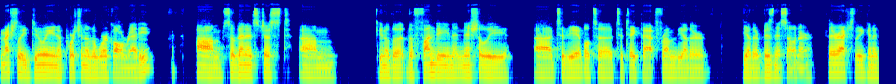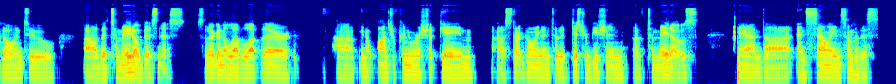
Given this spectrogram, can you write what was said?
I'm actually doing a portion of the work already. Um, so then it's just, um, you know, the the funding initially uh, to be able to to take that from the other the other business owner. They're actually going to go into uh, the tomato business. So they're going to level up their, uh, you know, entrepreneurship game, uh, start going into the distribution of tomatoes, and uh, and selling some of this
